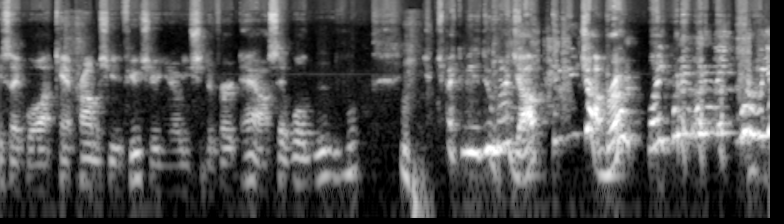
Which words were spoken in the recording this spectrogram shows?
He's like, well, I can't promise you the future. You know, you should divert now. I said, well, n- n- you expect me to do my job? Do your job, bro. Like, what, are- what, are we, what are we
